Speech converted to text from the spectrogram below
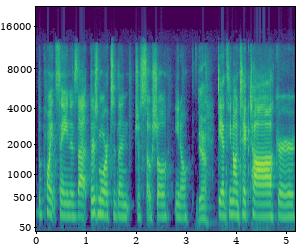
the point saying is that there's more to than just social, you know, yeah, dancing on TikTok or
